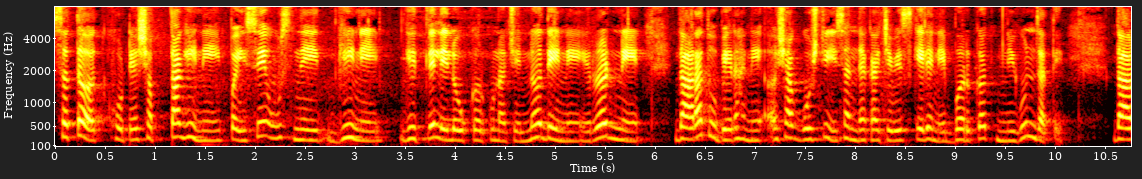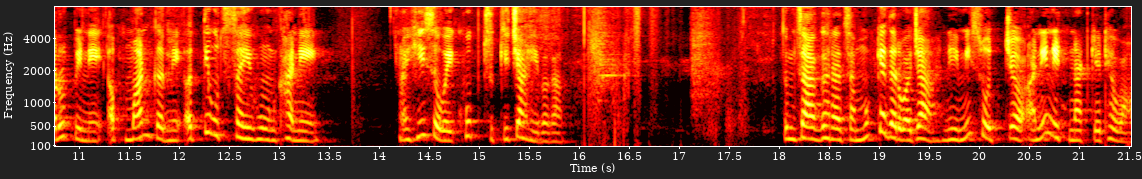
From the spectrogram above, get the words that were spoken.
सतत खोटे शपथा घेणे पैसे उसणे घेणे घेतलेले लवकर कुणाचे न देणे रडणे दारात उभे राहणे अशा गोष्टी संध्याकाळच्या वेळेस केल्याने बरकत निघून जाते. दारू पिणे अपमान करणे अति उत्साही होऊन खाणे ही सवय खूप चुकीची आहे बघा. तुमचा घराचा मुख्य दरवाजा नेहमी स्वच्छ आणि नीटनाटके ठेवा.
